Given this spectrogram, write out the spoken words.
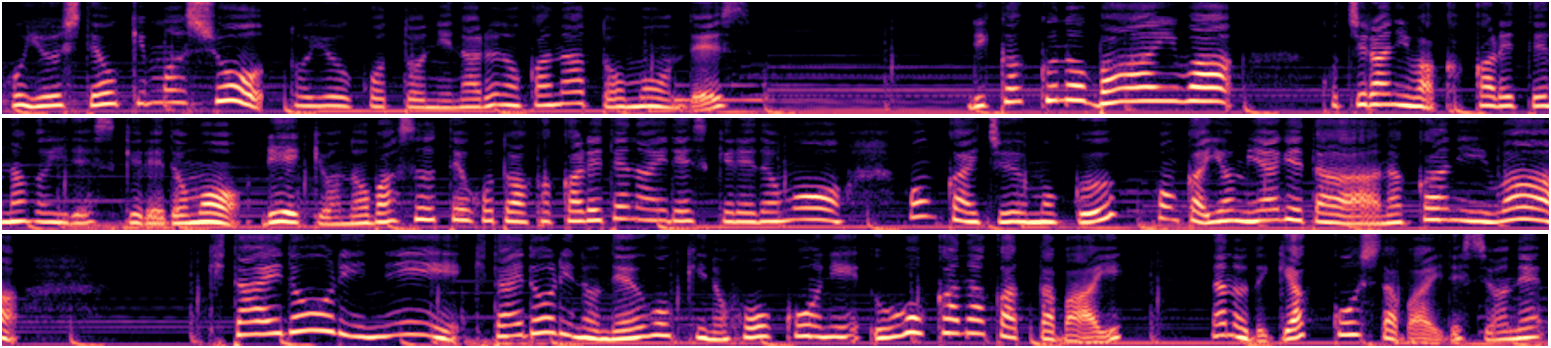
保有しておきましょうということになるのかなと思うんです。利確の場合はこちらには書かれてないですけれども、利益を伸ばすっていうことは書かれてないですけれども、今回注目、今回読み上げた中には、期待通りに、期待通りの値動きの方向に動かなかった場合、なので逆行した場合ですよね。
